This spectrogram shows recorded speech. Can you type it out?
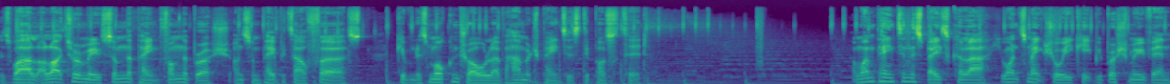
As well, I like to remove some of the paint from the brush on some paper towel first, giving us more control over how much paint is deposited. And when painting this base colour, you want to make sure you keep your brush moving,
